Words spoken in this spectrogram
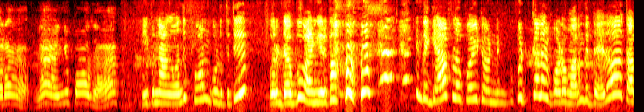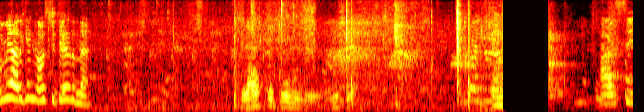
வராங்க. நான் எங்கே போகுதா? இப்போ நாங்கள் வந்து ஃபோன் கொடுத்துட்டு ஒரு டப்பு வாங்கியிருக்கோம். இந்த கேப்பில் போயிட்டு வந்து ஃபுட் கலர் போட மறந்துட்டேன். ஏதோ கம்மியாக இருக்குன்னு யோசிச்சுட்டே இருந்தேன். அரிசி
